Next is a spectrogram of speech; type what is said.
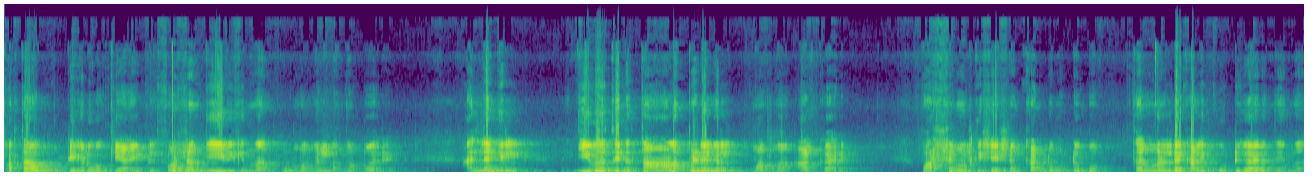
ഭർത്താവും കുട്ടികളും ഒക്കെ ആയിട്ട് സോഷം ജീവിക്കുന്ന കുടുംബങ്ങളിലൊന്നുള്ളവർ അല്ലെങ്കിൽ ജീവിതത്തിന്റെ താളപ്പിഴകൾ വന്ന ആൾക്കാർ വർഷങ്ങൾക്ക് ശേഷം കണ്ടുമുട്ടുമ്പോൾ തങ്ങളുടെ കളിക്കൂട്ടുകാരിൽ നിന്ന്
